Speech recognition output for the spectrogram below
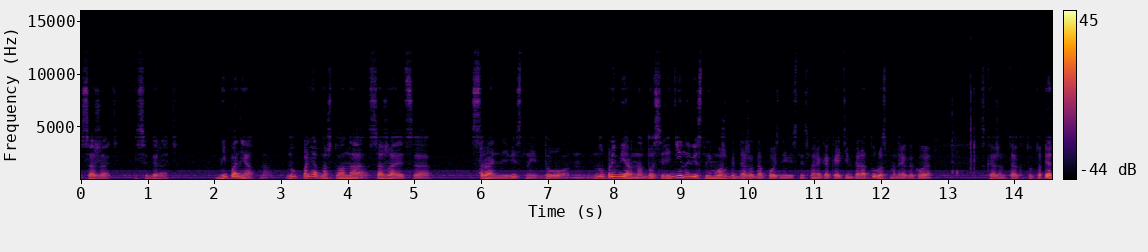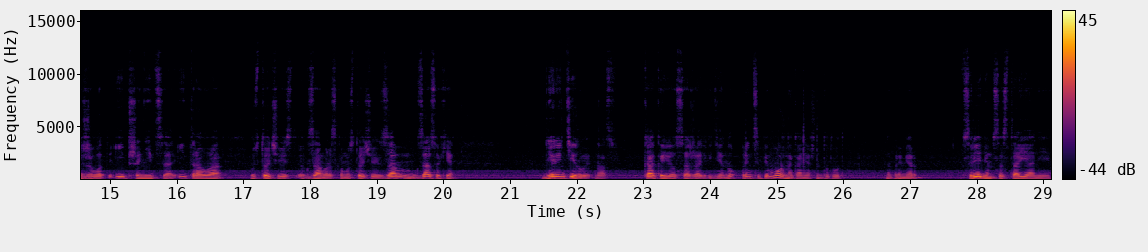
сажать и собирать? Непонятно. Ну, понятно, что она сажается с ранней весны до, ну, примерно до середины весны, может быть, даже до поздней весны, смотря какая температура, смотря какое, скажем так, тут опять же вот и пшеница, и трава, устойчивость к заморозкам, устойчивость к засухе не ориентирует нас как ее сажать, где. Ну, в принципе, можно, конечно, тут вот, например, в среднем состоянии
